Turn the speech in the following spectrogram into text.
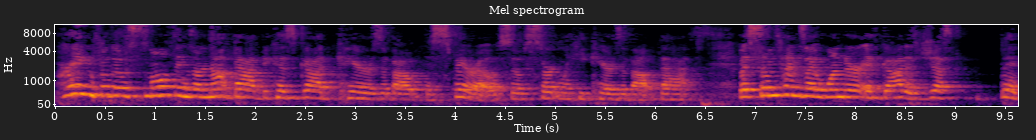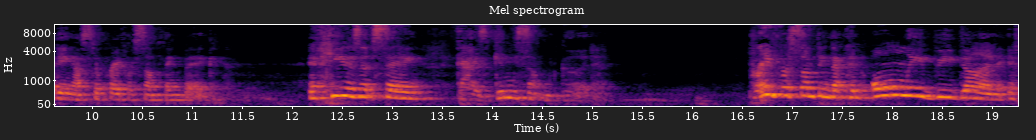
Praying for those small things are not bad because God cares about the sparrow, so certainly He cares about that. But sometimes I wonder if God is just begging us to pray for something big. If He isn't saying, guys, give me something good. Pray for something that can only be done if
